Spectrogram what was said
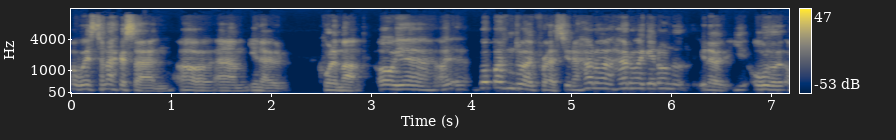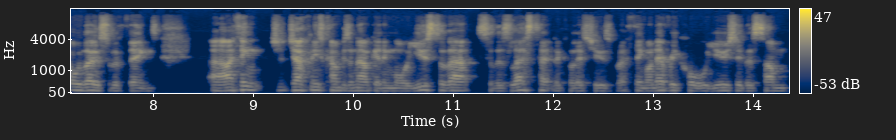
oh, where's Tanaka-san? Oh, um, you know, call him up. Oh yeah, I, what button do I press? You know, how do I how do I get on? You know, all the, all those sort of things. Uh, I think Japanese companies are now getting more used to that, so there's less technical issues. But I think on every call, usually there's some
